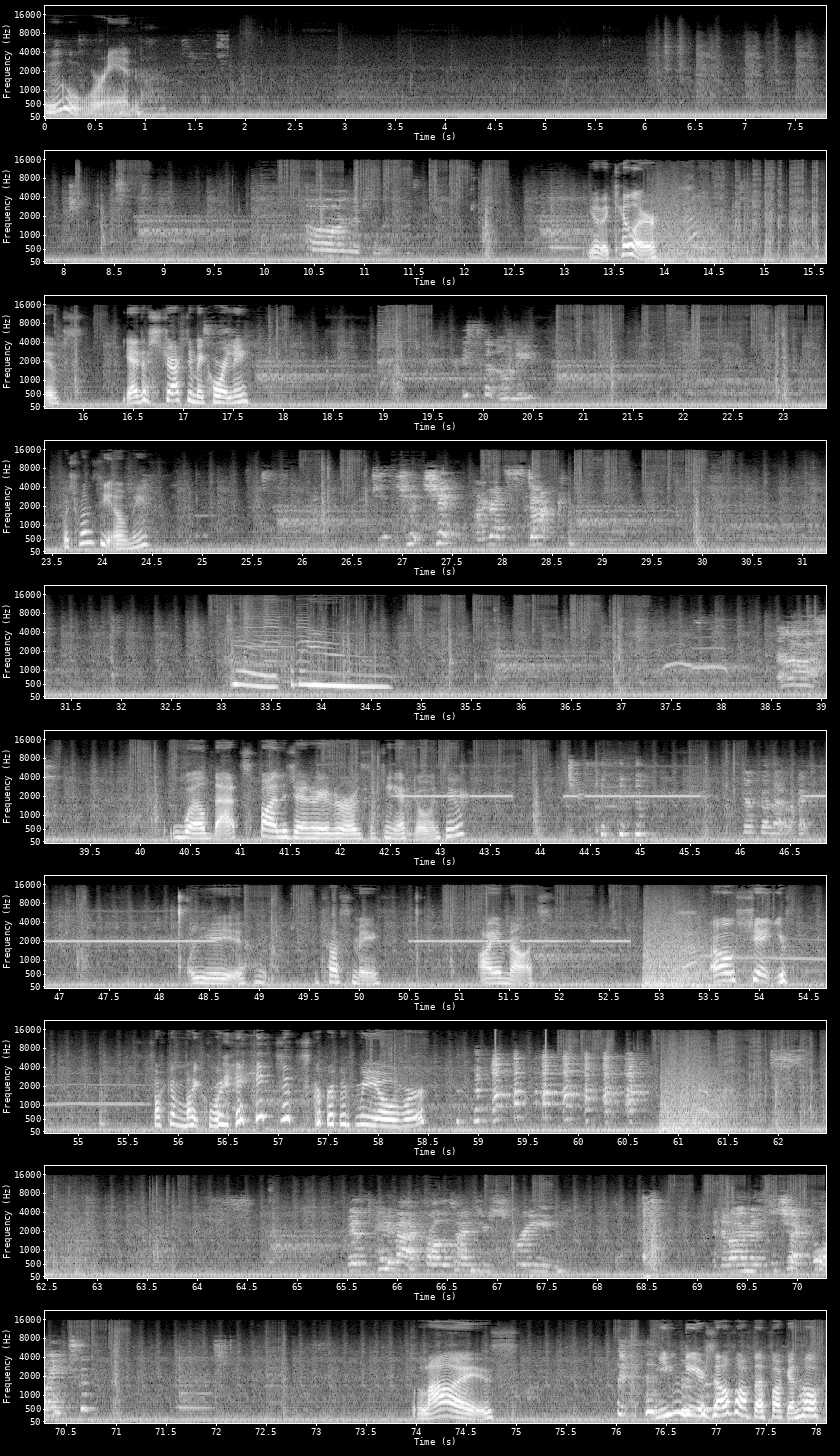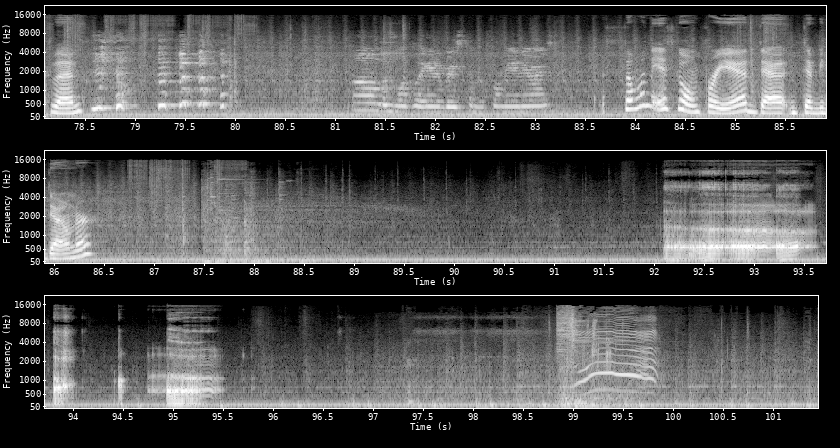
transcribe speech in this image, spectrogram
Ooh, we're in. Oh, I'm the killer. You're the killer. Oops. Yeah, distracted me, Courtney. It's the Oni. Which one's the Oni? Shit, shit, shit! I got stuck! Yeah, hello. Ah, Well, that's by the generator I was looking at going to. don't go that way. Yeah, trust me. I am not. Oh shit, your fucking microwave just screwed me over. It's payback for all the times you screamed. And I missed a checkpoint. Lies. You can get yourself off that fucking hook then. oh, doesn't look like anybody's coming for me anyways. Someone is going for you, De- Debbie Downer.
